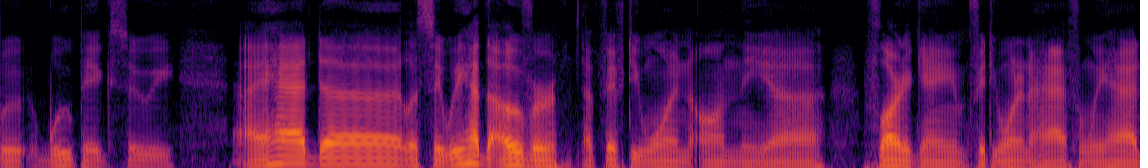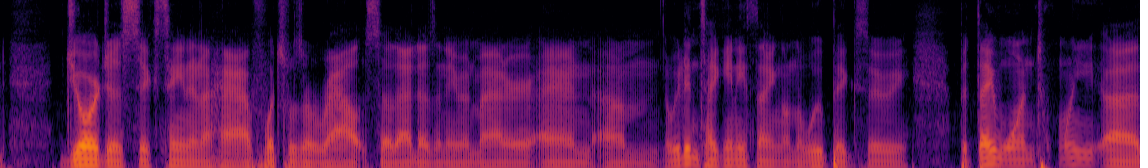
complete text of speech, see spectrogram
woo pig, suey. I had uh, let's see, we had the over of 51 on the uh, Florida game, 51 and a half, and we had Georgia 16 and a half, which was a rout, so that doesn't even matter. And um, we didn't take anything on the Woo Pig Suey, but they won 20, uh,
